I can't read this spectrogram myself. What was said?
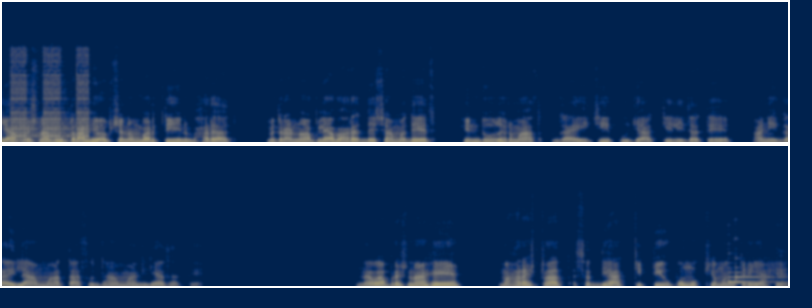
या प्रश्नाचं उत्तर आहे ऑप्शन नंबर तीन भारत. मित्रांनो आपल्या भारत देशामध्येच हिंदू धर्मात गायीची पूजा केली जाते. आणि गायीला माता सुद्धा मानल्या जाते. नवा प्रश्न आहे महाराष्ट्रात सध्या किती उपमुख्यमंत्री आहेत?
